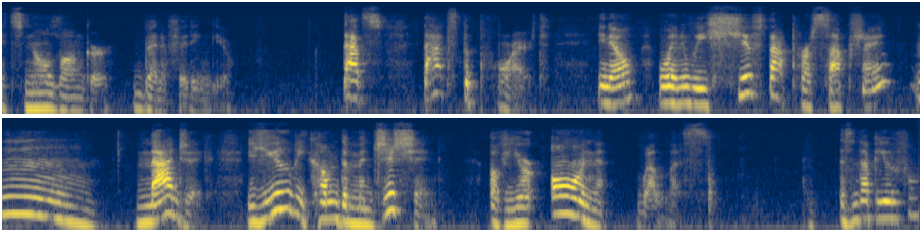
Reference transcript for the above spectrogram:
it's no longer benefiting you. That's that's the part. You know, when we shift that perception, mm, magic. You become the magician of your own wellness. Isn't that beautiful?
